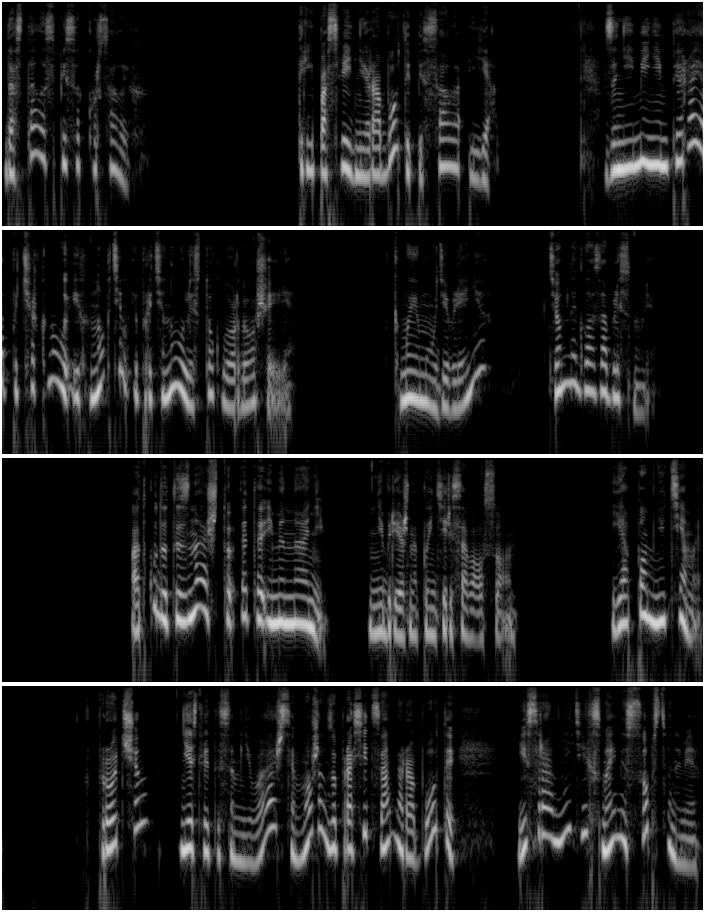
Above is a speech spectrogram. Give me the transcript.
достала список курсовых. Три последние работы писала я. За неимением пера я подчеркнула их ногтем и протянула листок лорду О'Шейли. К моему удивлению, темные глаза блеснули. «Откуда ты знаешь, что это именно они?» — небрежно поинтересовался он. «Я помню темы. Впрочем, если ты сомневаешься, можем запросить сами работы и сравнить их с моими собственными».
